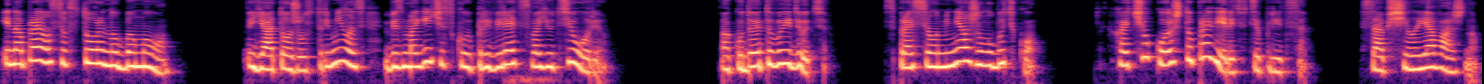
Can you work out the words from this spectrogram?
и направился в сторону БМО. Я тоже устремилась в безмагическую проверять свою теорию. «А куда это вы идете?» спросила меня Желобудько. «Хочу кое-что проверить в теплице», сообщила я важно.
